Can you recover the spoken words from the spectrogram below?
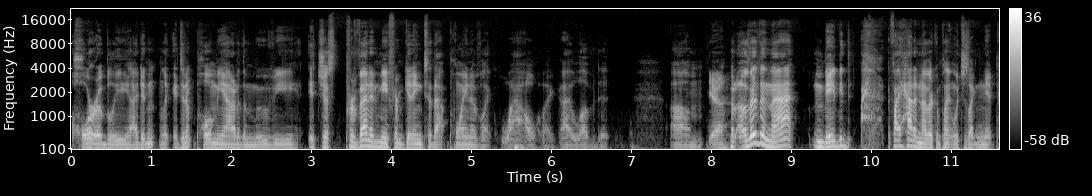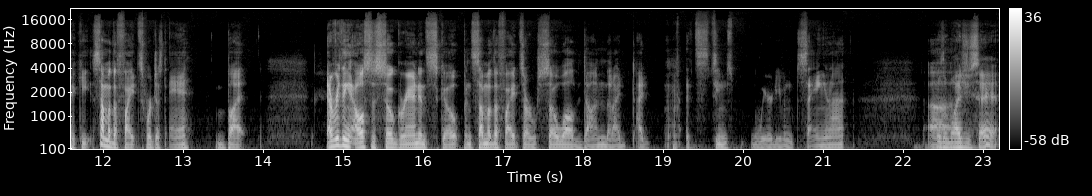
horribly. I didn't like it didn't pull me out of the movie. It just prevented me from getting to that point of like, wow, like I loved it. Um Yeah. but other than that, maybe if I had another complaint which is like nitpicky, some of the fights were just eh, but everything else is so grand in scope and some of the fights are so well done that I I it seems weird even saying that. well, then why'd you say it?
